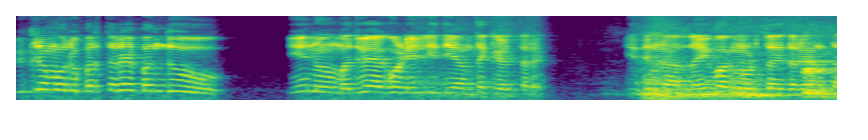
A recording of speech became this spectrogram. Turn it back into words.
ವಿಕ್ರಮ್ ಅವರು ಬರ್ತಾರೆ, ಬಂದು ಏನು ಮದುವೆ ಆಗೋಡು ಎಲ್ಲಿದೆಯಾ ಅಂತ ಕೇಳ್ತಾರೆ. ಇದನ್ನ ಲೈವ್ ಆಗಿ ನೋಡ್ತಾ ಇದ್ದಾರೆ ಅಂತ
